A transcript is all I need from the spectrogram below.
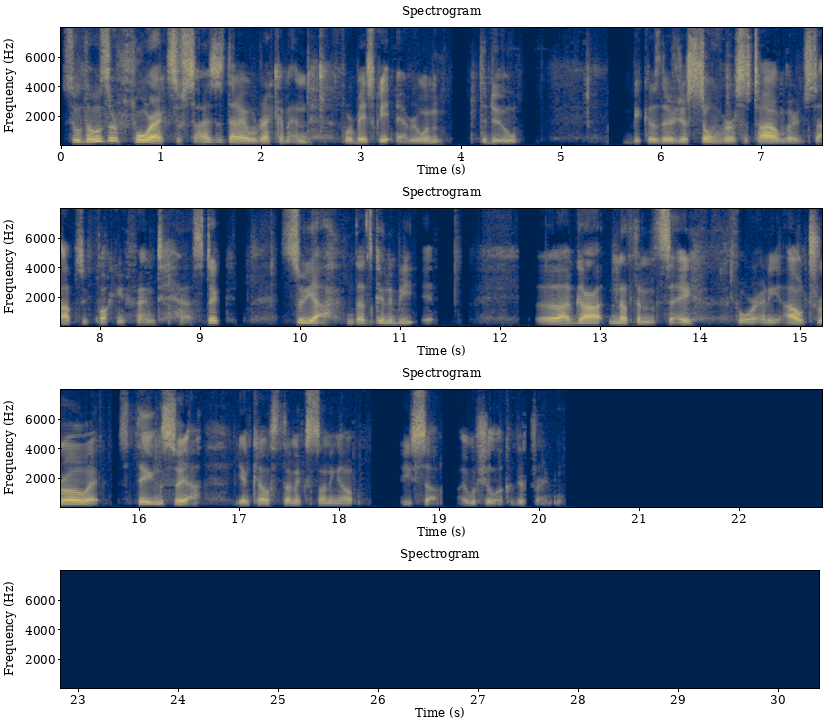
So those are four exercises that I would recommend for basically everyone to do because they're just so versatile and they're just absolutely fucking fantastic. So yeah, that's gonna be it. Uh, I've got nothing to say for any outro things. So yeah, Young Calisthenics signing out. Peace out. I wish you luck with your training.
